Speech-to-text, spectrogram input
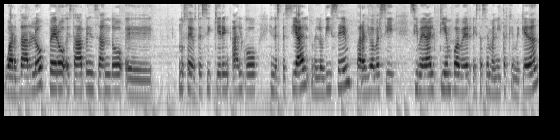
guardarlo, pero estaba pensando, eh, no sé, ustedes si quieren algo en especial, me lo dicen para yo a ver si, si me da el tiempo a ver estas semanitas que me quedan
